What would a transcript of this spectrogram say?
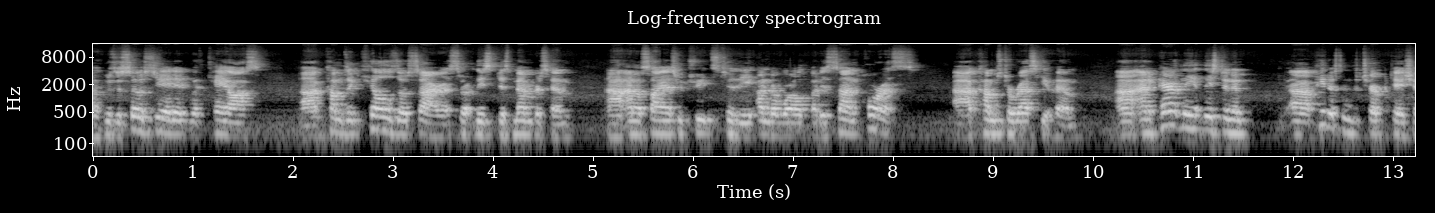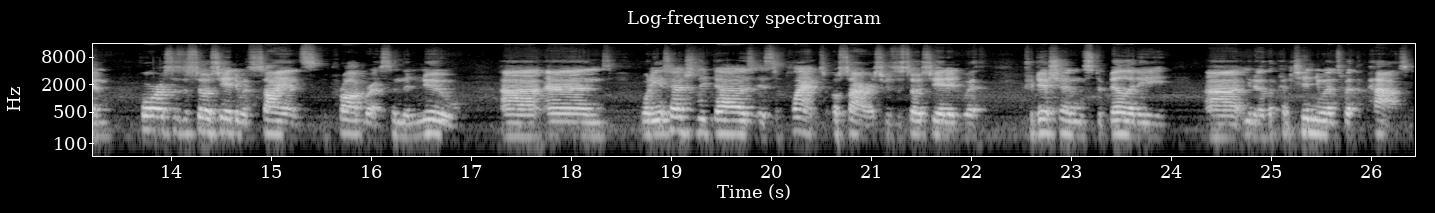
uh, who's associated with chaos, uh, comes and kills Osiris, or at least dismembers him. Uh, and Osiris retreats to the underworld, but his son Horus comes to rescue him. and apparently, at least in Peterson's interpretation, Horus is associated with science, progress, and the new. and what he essentially does is supplant Osiris, who's associated with tradition, stability, uh, you know, the continuance with the past.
